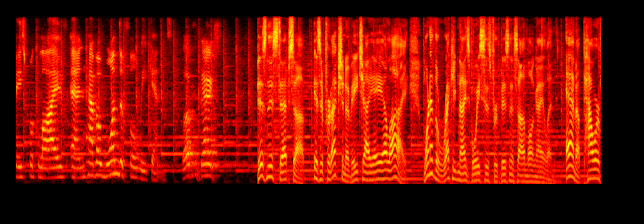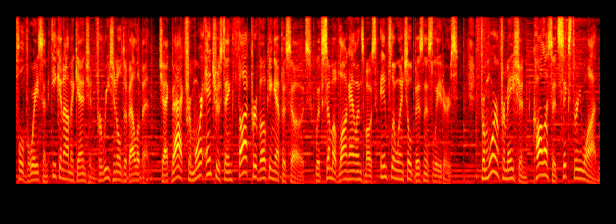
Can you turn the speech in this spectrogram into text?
Facebook Live, and have a wonderful weekend. Love you. Thanks. Business Steps Up is a production of HIALI, one of the recognized voices for business on Long Island, and a powerful voice and economic engine for regional development. Check back for more interesting, thought provoking episodes with some of Long Island's most influential business leaders. For more information, call us at 631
